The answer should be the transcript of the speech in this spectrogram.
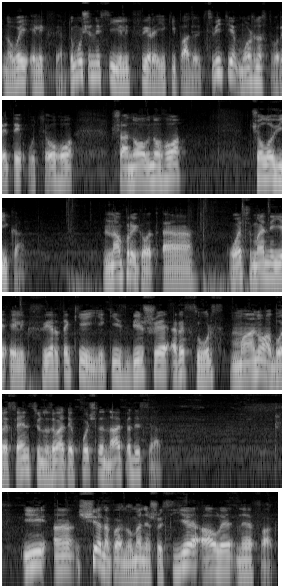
новий еліксир. Тому що не всі еліксири, які падають в світі, можна створити у цього шановного чоловіка. Наприклад, е, ось в мене є еліксир такий, який збільшує ресурс, ману або есенцію, називайте як хочете, на 50. І е, ще, напевно, у мене щось є, але не факт.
